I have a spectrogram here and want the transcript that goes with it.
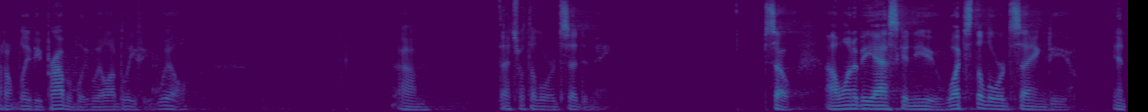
I don't believe He probably will, I believe He will. Um, that's what the Lord said to me. So, I want to be asking you, what's the Lord saying to you in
